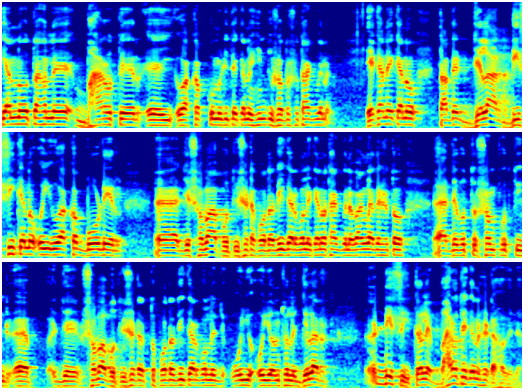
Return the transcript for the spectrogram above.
কেন তাহলে ভারতের এই ওয়াকফ কমিটিতে কেন হিন্দু সদস্য থাকবে না? এখানে কেন তাদের জেলার ডিসি কেন ওই ওয়াকফ বোর্ডের যে সভাপতি, সেটা পদাধিকার বলে কেন থাকবে না? বাংলাদেশে তো দেবোত্তর সম্পত্তির যে সভাপতি, সেটা তো পদাধিকার বলে ওই ওই অঞ্চলের জেলার ডিসি তাহলে ভারতে কেন সেটা হবে না?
